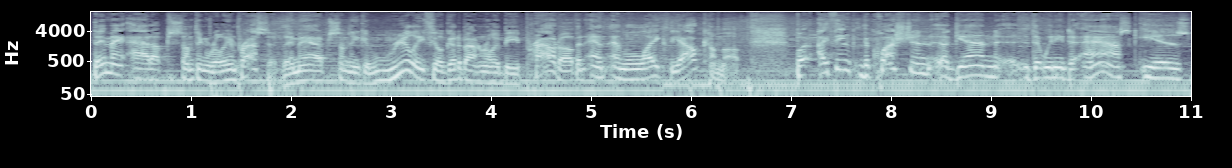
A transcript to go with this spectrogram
they may add up to something really impressive. They may add up to something you can really feel good about and really be proud of and, and, and like the outcome of. But I think the question, again, that we need to ask is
